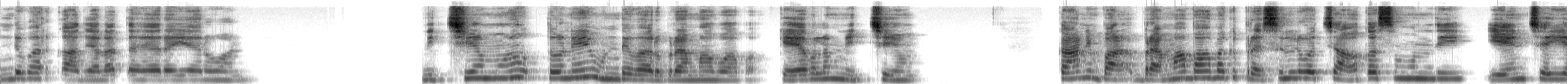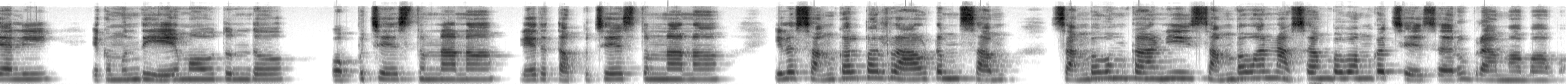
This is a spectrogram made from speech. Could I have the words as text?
ఉండేవారు కాదు. ఎలా తయారయ్యారు అని. నిశ్చయముతోనే ఉండేవారు బ్రహ్మబాబా. కేవలం నిశ్చయం. కానీ బ బ్రహ్మబాబాకి ప్రశ్నలు వచ్చే అవకాశం ఉంది. ఏం చెయ్యాలి? ఇక ముందు ఏమవుతుందో? ఒప్పు చేస్తున్నానా? లేదా తప్పు చేస్తున్నానా? ఇలా సంకల్పాలు రావటం సం సంభవం కానీ సంభవాన్ని అసంభవంగా చేశారు బ్రహ్మబాబా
